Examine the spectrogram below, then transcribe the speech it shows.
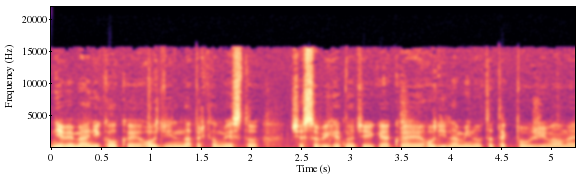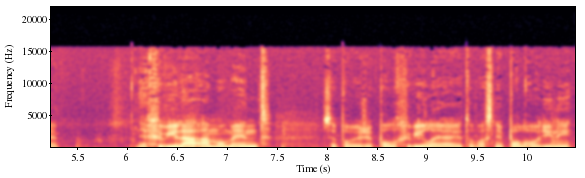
nevieme ani koľko je hodín, napríklad miesto časových jednotiek, ako je hodina, minúta, tak používame chvíľa a moment sa povie, že pol chvíle a je to vlastne pol hodiny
